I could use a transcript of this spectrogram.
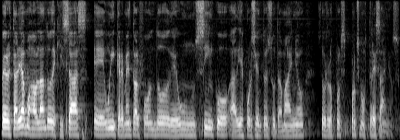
pero estaríamos hablando de quizás un incremento al fondo de un 5 a 10% en su tamaño sobre los próximos tres años.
